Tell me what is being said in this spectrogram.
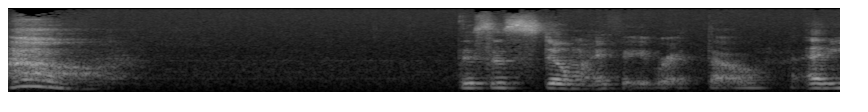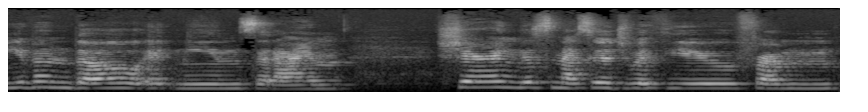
Oh. This is still my favorite though. And even though it means that I'm sharing this message with you from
